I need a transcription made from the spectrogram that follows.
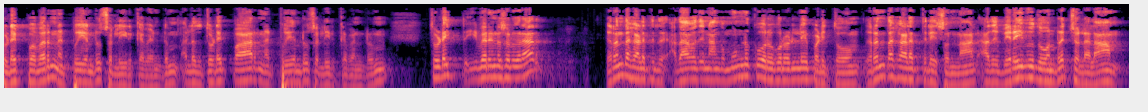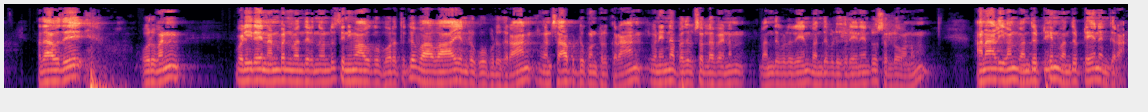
துடைப்பவர் நட்பு என்று சொல்லியிருக்க வேண்டும் அல்லது துடைப்பார் நட்பு என்று சொல்லியிருக்க வேண்டும். துடைத்து இவர் என்ன சொல்கிறார்? இறந்த காலத்தில் அதாவது நாங்கள் முன்னுக்கு ஒரு குரலிலே படித்தோம் இறந்த காலத்திலே சொன்னால் அது விரைவு தோன்றச் சொல்லலாம். அதாவது ஒருவன் வெளியிலே நண்பன் வந்திருந்தோண்டு சினிமாவுக்கு போறதுக்கு வா வா என்று கூப்பிடுகிறான். இவன் சாப்பிட்டு கொண்டிருக்கிறான். இவன் என்ன பதில் சொல்ல வேணும்? வந்து விடுகிறேன் வந்து விடுகிறேன் என்று சொல்லணும். ஆனால் இவன் வந்துட்டேன் வந்துட்டேன் என்கிறான்.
